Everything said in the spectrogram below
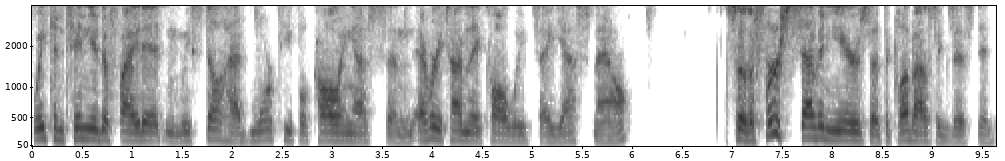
We continued to fight it, and we still had more people calling us. And every time they call, we'd say yes now. So the first seven years that the clubhouse existed,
